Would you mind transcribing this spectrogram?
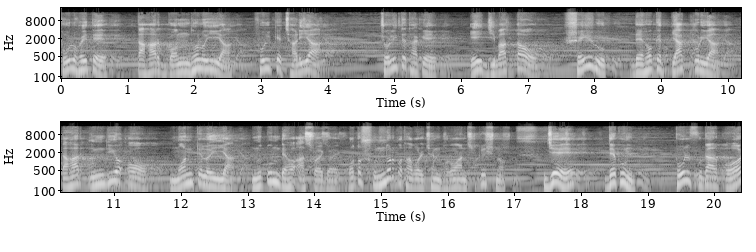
ফুল হইতে তাহার গন্ধ লইয়া ফুলকে ছাড়িয়া চলিতে থাকে, এই জীবাত্মাও সেই রূপ দেহকে ত্যাগ করিয়া তাহার ইন্দ্রিয় ও মনকে লইয়া নতুন দেহ আশ্রয় করে। কত সুন্দর কথা বলছেন ভগবান শ্রীকৃষ্ণ। যে দেখুন, ফুল ফুটার পর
